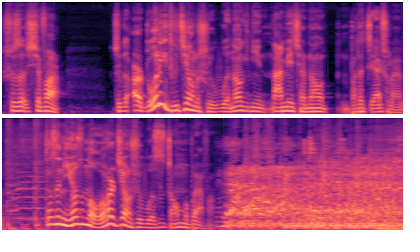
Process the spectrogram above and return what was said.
说是媳妇儿，这个耳朵里头进了水，我能给你拿棉签能把它粘出来了。但是你要是脑壳进水，我是真没办法。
